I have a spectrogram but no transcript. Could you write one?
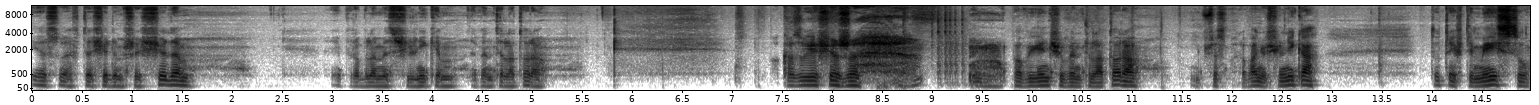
Jest UFT767 i problemy z silnikiem wentylatora. Okazuje się, że po wyjęciu wentylatora i przesmarowaniu silnika tutaj w tym miejscu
